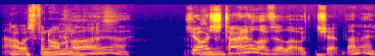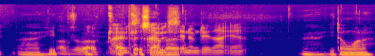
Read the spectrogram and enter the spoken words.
That That, was was phenomenal. Oh yeah. George Turner loves a little chip, doesn't he? Uh, he, Loves a little I haven't, I haven't seen him do that yet. uh, you don't want to.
